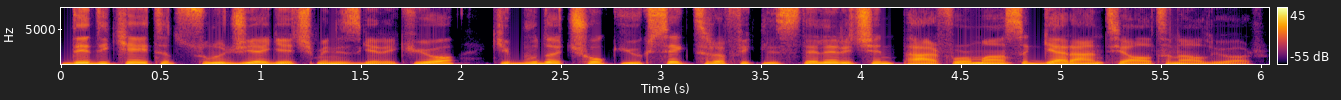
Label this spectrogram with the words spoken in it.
dedicated sunucuya geçmeniz gerekiyor ki bu da çok yüksek trafikli siteler için performansı garanti altına alıyor.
